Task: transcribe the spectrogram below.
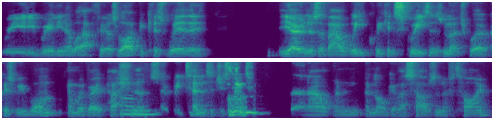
really, really know what that feels like because we're the the owners of our week. We can squeeze as much work as we want and we're very passionate. Mm. So we tend to just burn out and, and not give ourselves enough time.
